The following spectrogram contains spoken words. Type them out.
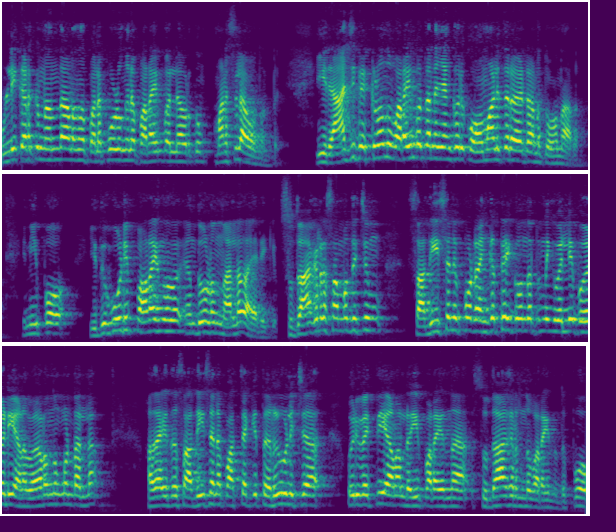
ഉള്ളി കിടക്കുന്ന എന്താണെന്ന് പലപ്പോഴും ഇങ്ങനെ പറയുമ്പോൾ എല്ലാവർക്കും മനസ്സിലാവുന്നുണ്ട്. ഈ രാജിവെക്കണമെന്ന് പറയുമ്പോൾ തന്നെ ഞങ്ങൾക്ക് ഒരു കോമാളിത്തരമായിട്ടാണ് തോന്നാറ്. ഇനിയിപ്പോൾ ഇതുകൂടി പറയുന്നത് എന്തുകൊണ്ടും നല്ലതായിരിക്കും. സുധാകരനെ സംബന്ധിച്ചും സതീശൻ ഇപ്പോൾ രംഗത്തേക്ക് വന്നിട്ടുണ്ടെങ്കിൽ വലിയ പേടിയാണ്. വേറൊന്നും കൊണ്ടല്ല. അതായത് സതീശനെ പച്ചയ്ക്ക് തെറി വിളിച്ച ഒരു വ്യക്തിയാണല്ലോ ഈ പറയുന്ന സുധാകരൻ എന്ന് പറയുന്നത്. ഇപ്പോൾ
